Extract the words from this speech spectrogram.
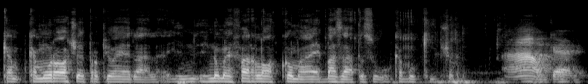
Cam- Camurocio è proprio è la, la, il, il, nome farlocco, ma è basato su Kabukicho. Ah, ok.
